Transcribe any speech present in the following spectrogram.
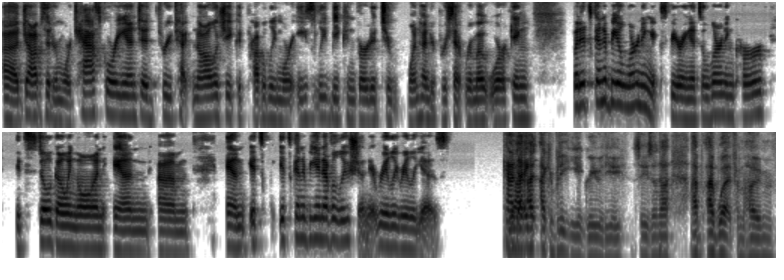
Uh, jobs that are more task oriented through technology could probably more easily be converted to 100% remote working. But it's going to be a learning experience, a learning curve it's still going on and um, and it's it's going to be an evolution it really really is How yeah, I, I, completely agree with you, Susan. I, I, I worked from home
